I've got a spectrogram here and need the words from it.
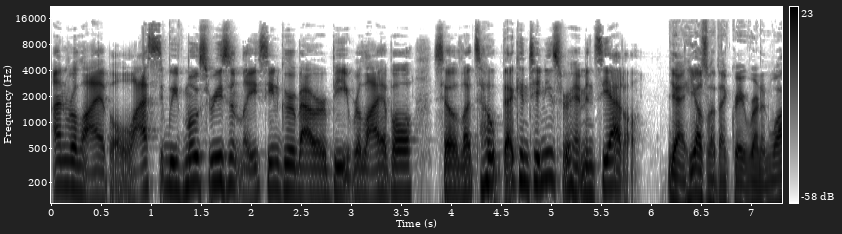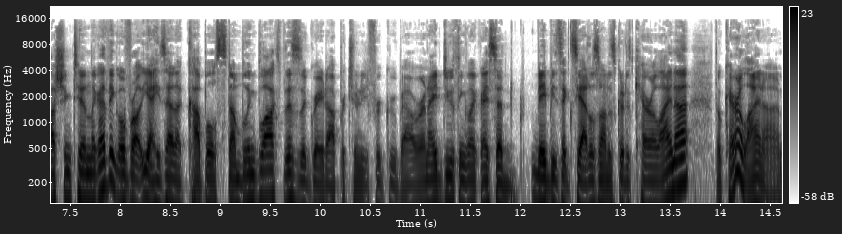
unreliable. Last, we've most recently seen Grubauer be reliable. So let's hope that continues for him in Seattle. Yeah, he also had that great run in Washington. Like I think overall, yeah, he's had a couple stumbling blocks. This is a great opportunity for Grubauer, and I do think, like I said, maybe like Seattle's not as good as Carolina. Though Carolina,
